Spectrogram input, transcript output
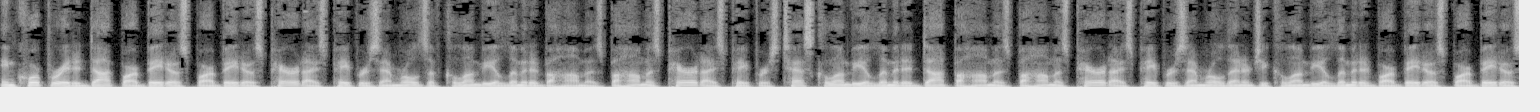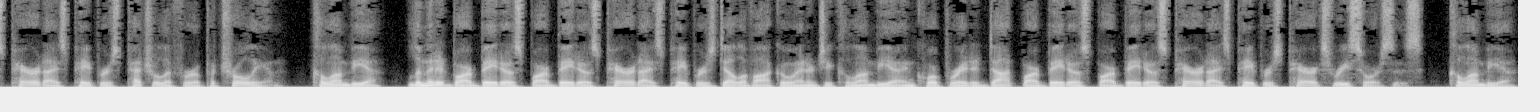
Incorporated. Barbados. Barbados Paradise Papers. Emeralds of Colombia Limited. Bahamas. Bahamas Paradise Papers. Test Colombia Limited. Bahamas. Bahamas Paradise Papers. Emerald Energy Colombia Limited. Barbados. Barbados Paradise Papers. Petrolifera Petroleum, Colombia, Limited Barbados Barbados Paradise Papers Delavaco Energy Colombia Incorporated. Barbados Barbados Paradise Papers Parex Resources, Colombia,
